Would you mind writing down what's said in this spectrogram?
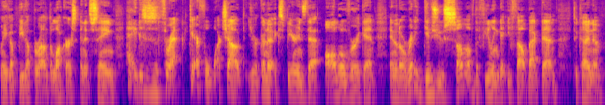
when you got beat up around the lockers and it's saying, hey, this is a threat, careful, watch out, you're gonna experience that all over again. And it already gives you some of the feeling that you felt back then to kind of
